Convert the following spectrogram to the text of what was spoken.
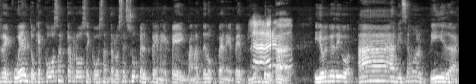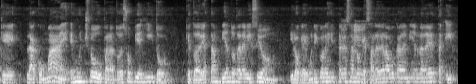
recuerdo que Cobo Santa Rosa y Cobo Santa Rosa es súper PNP y panas de los PNP bien Claro. brutal. Y yo vengo y digo, ah, a mí se me olvida que la Comay es un show para todos esos viejitos que todavía están viendo televisión y lo que único les interesa es lo que sale de la boca de mierda de esta y,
